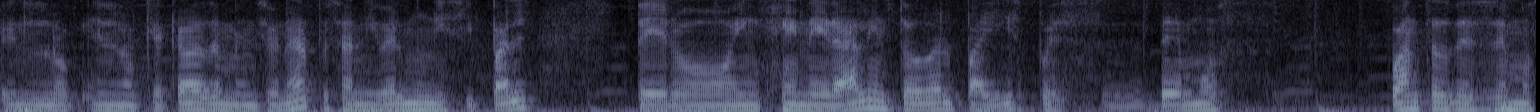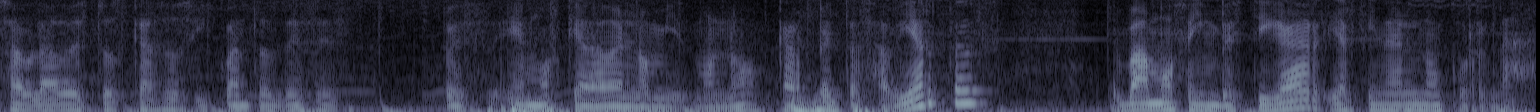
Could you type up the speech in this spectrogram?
en lo, en lo que acabas de mencionar, pues a nivel municipal, pero en general en todo el país, pues vemos cuántas veces hemos hablado de estos casos y cuántas veces pues hemos quedado en lo mismo, ¿no? Carpetas abiertas, vamos a investigar y al final no ocurre nada.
